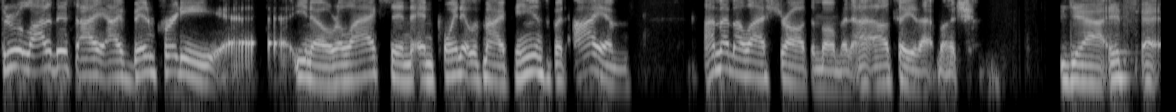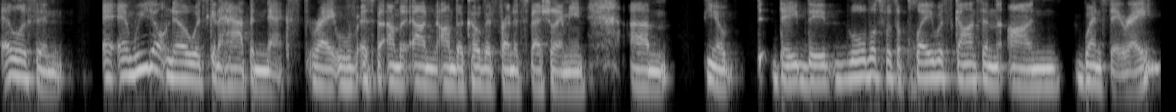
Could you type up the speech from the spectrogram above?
through a lot of this, I I've been pretty, uh, you know, relaxed and and pointed with my opinions. But I am I'm at my last straw at the moment. I, will tell you that much. Yeah, it's uh, listen and we don't know what's going to happen next, right? On the on, on the COVID front, especially. I mean, um, you know, they they Louisville's supposed to play Wisconsin on Wednesday, right?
